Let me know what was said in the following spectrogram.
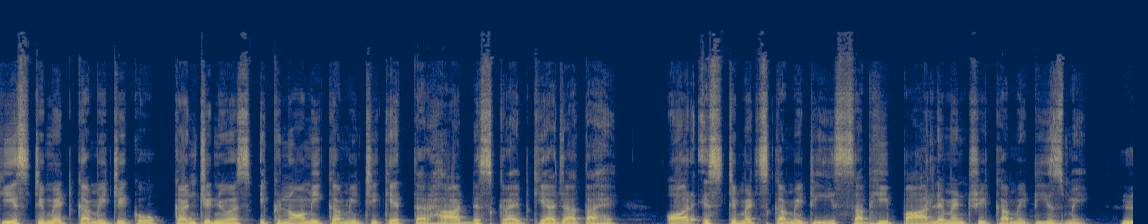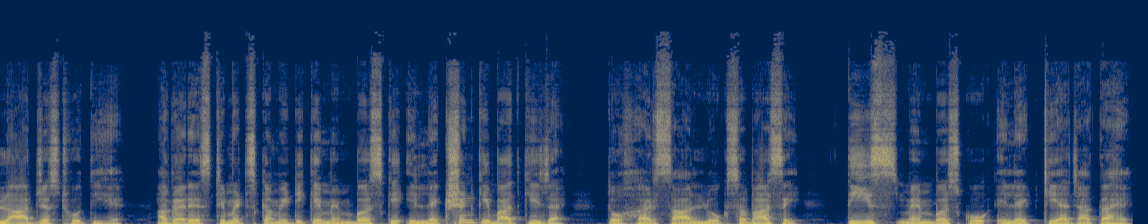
कि एस्टिमेट कमेटी को कंटिन्यूस इकोनॉमी कमेटी के तरह डिस्क्राइब किया जाता है और एस्टिमेट्स कमेटी सभी पार्लियामेंट्री कमेटीज में लार्जेस्ट होती है। अगर एस्टिमेट्स कमेटी के मेंबर्स के इलेक्शन की बात की जाए तो हर साल लोकसभा से 30 मेंबर्स को इलेक्ट किया जाता है।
